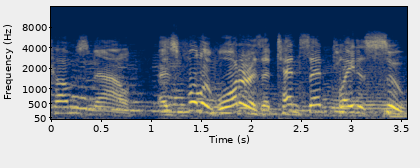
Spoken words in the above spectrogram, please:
Comes now, as full of water as a 10 cent plate of soup.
